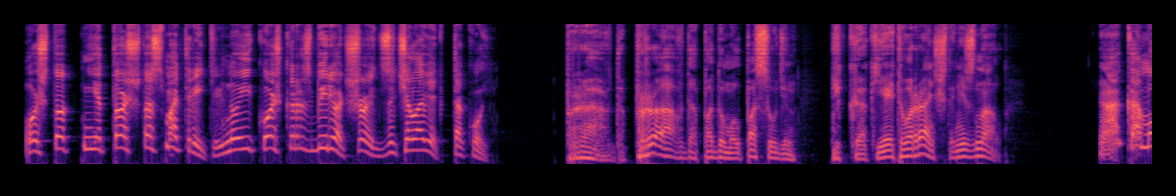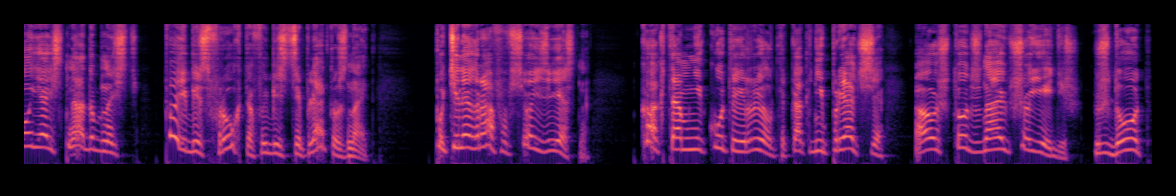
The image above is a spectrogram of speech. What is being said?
Уж тот не то, что смотритель, но и кошка разберет, что это за человек такой. «Правда, правда», — подумал Посудин. «И как я этого раньше-то не знал?» «А кому есть надобность, то и без фруктов, и без цыплят узнать. По телеграфу все известно. Как там ни кутай рыл-то, как не прячься, а уж тут знают, что едешь. Ждут.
